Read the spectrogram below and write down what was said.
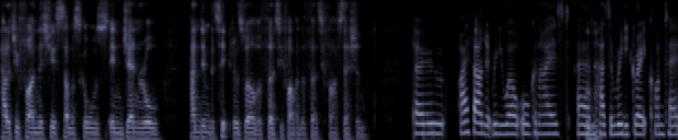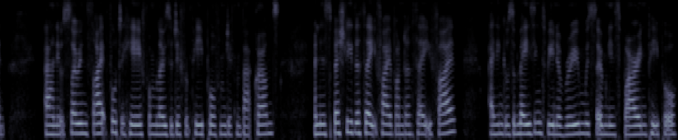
how did you find this year's summer schools in general and in particular as well the 35 under 35 session? So I found it really well organised, um, mm-hmm. had some really great content, and it was so insightful to hear from loads of different people from different backgrounds, and especially the 35 under 35. I think it was amazing to be in a room with so many inspiring people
